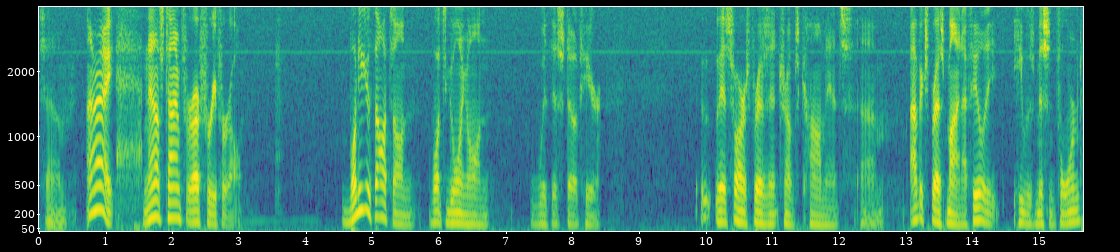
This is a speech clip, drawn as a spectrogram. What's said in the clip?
So, all right, now it's time for our free for all. What are your thoughts on what's going on with this stuff here? As far as President Trump's comments, um, I've expressed mine. I feel that he was misinformed.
